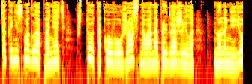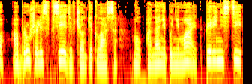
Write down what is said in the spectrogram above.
так и не смогла понять, что такого ужасного она предложила, но на нее обрушились все девчонки класса. Мол, она не понимает, перенести,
